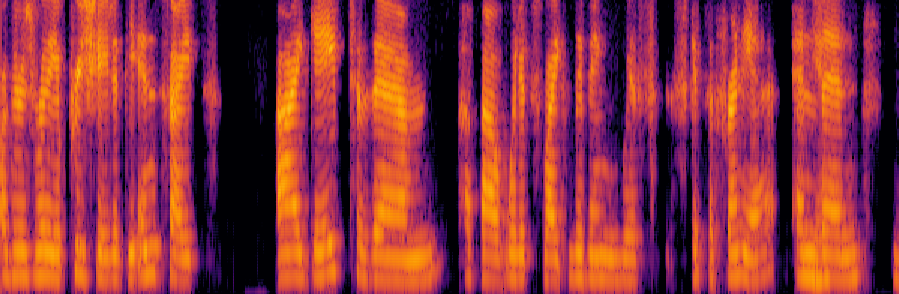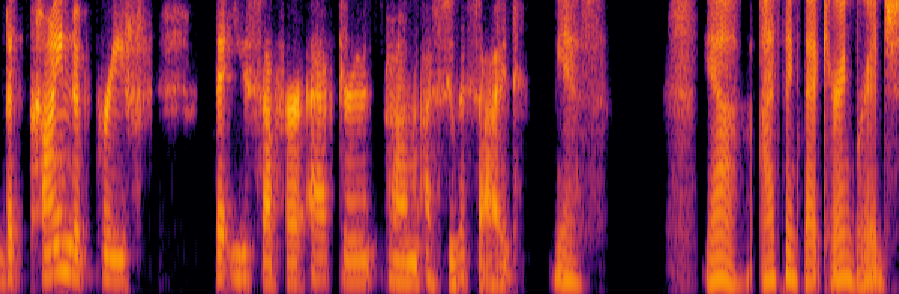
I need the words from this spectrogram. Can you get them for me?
others really appreciated the insights I gave to them about what it's like living with schizophrenia and Yeah. then the kind of grief that you suffer after um, a suicide. Yes. Yeah. I think that CaringBridge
